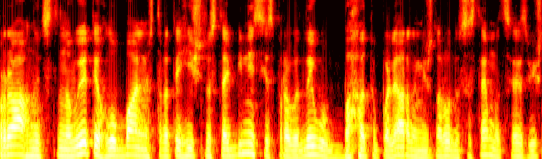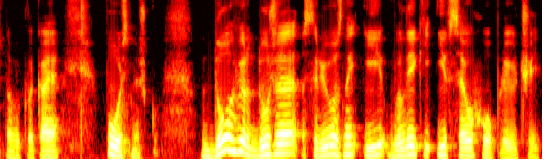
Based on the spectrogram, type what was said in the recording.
прагнуть встановити глобальну стратегічну стабільність і справедливу багатополярну міжнародну систему. Це, звісно, викликає посмішку. Договір дуже серйозний і великий, і всеохоплюючий.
